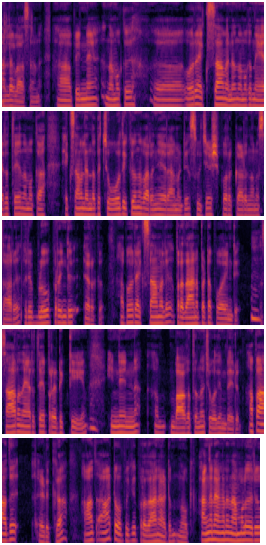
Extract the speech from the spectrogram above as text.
നല്ല ക്ലാസ്സാണ് പിന്നെ നമുക്ക് ഓരോ എക്സാമിനും നമുക്ക് നേരത്തെ നമുക്ക് ആ എക്സാമിൽ എന്തൊക്കെ ചോദിക്കുമെന്ന് പറഞ്ഞു തരാൻ വേണ്ടി സുജേഷ് പുറക്കാട് എന്ന് പറഞ്ഞ സാറ് ഒരു ബ്ലൂ പ്രിന്റ് ഇറക്കും. അപ്പോൾ ഒരു എക്സാമിൽ പ്രധാനപ്പെട്ട പോയിന്റ് സാറ് നേരത്തെ പ്രഡിക്റ്റ് ചെയ്യും. ഇന്ന ഇന്ന ഭാഗത്തുനിന്ന് ചോദ്യം വരും. അപ്പോൾ അത് എടുക്കുക. ആ ആ ടോപ്പിക്ക് പ്രധാനമായിട്ടും നോക്കി. അങ്ങനെ അങ്ങനെ നമ്മളൊരു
